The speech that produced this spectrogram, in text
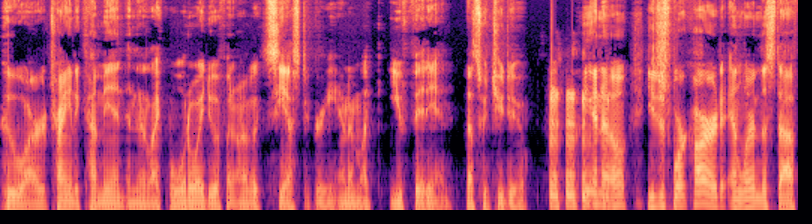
who are trying to come in and they're like, well, what do I do if I don't have a CS degree? And I'm like, you fit in. That's what you do. you know, you just work hard and learn the stuff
